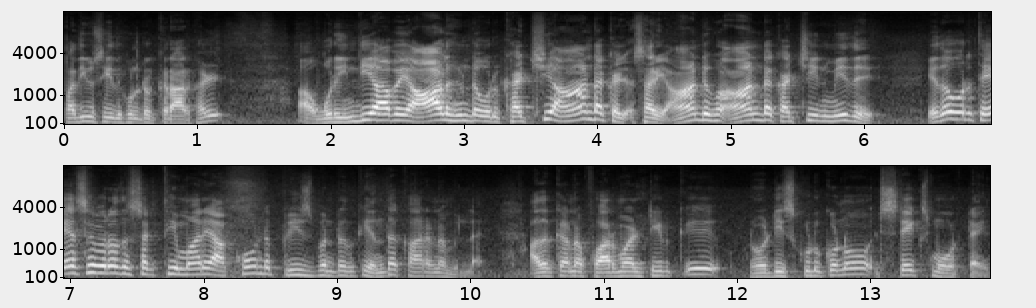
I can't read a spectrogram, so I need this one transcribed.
பதிவு செய்து கொண்டிருக்கிறார்கள். ஒரு இந்தியாவை ஆளுகின்ற ஒரு கட்சி ஆண்ட க சாரி ஆண்டு ஆண்ட கட்சியின் மீது ஏதோ ஒரு தேசவிரோத சக்தி மாதிரி அக்கௌண்ட்டை ப்ரீஸ் பண்ணுறதுக்கு எந்த காரணம் இல்லை. அதற்கான ஃபார்மாலிட்டி இருக்குது நோட்டீஸ் கொடுக்கணும் இட்ஸ் டேக்ஸ் மோர் டைம்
